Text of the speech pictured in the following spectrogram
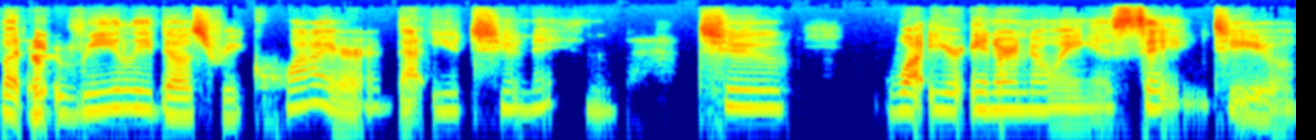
But yep. it really does require that you tune in to what your inner knowing is saying to you.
